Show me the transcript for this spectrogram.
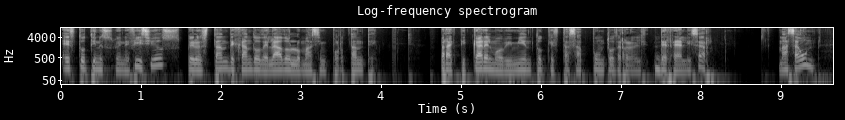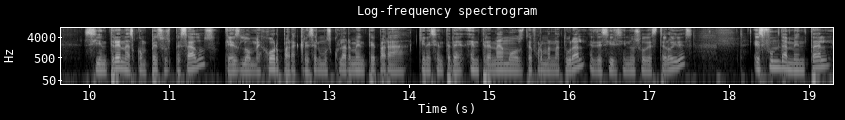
Esto tiene sus beneficios, pero están dejando de lado lo más importante, practicar el movimiento que estás a punto de, realizar. Más aún, si entrenas con pesos pesados, que es lo mejor para crecer muscularmente para quienes entrenamos de forma natural, es decir, sin uso de esteroides, es fundamental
